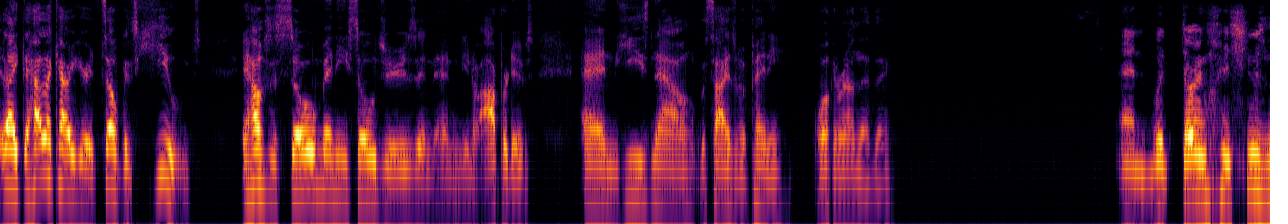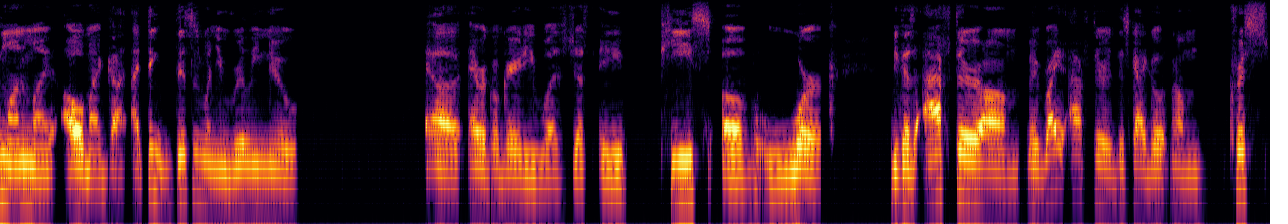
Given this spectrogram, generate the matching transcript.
like, the helicarrier itself is huge. It houses so many soldiers and, and, you know, operatives, and he's now the size of a penny walking around that thing. And with during when she was one of my oh my god, I think this is when you really knew uh, Eric O'Grady was just a piece of work because after um right after this guy go um Chris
